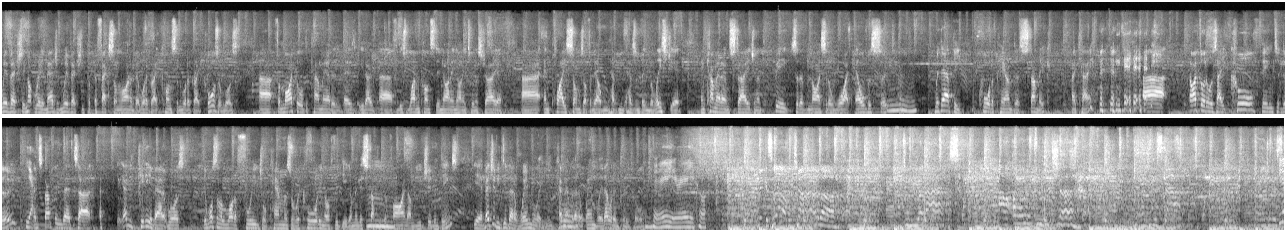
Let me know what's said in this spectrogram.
we've actually not reimagined, we've actually put the facts online about what a great concert and what a great cause it was. Uh, for Michael to come out as, as you know uh, for this one concert in 1992 in Australia uh, and play songs off an album that hasn't been released yet, and come out on stage in a big sort of nice sort of white Elvis suit mm. without the quarter pounder stomach. Okay. uh, I thought it was a cool thing to do. Yeah. And something that uh, the only pity about it was there wasn't a lot of footage or cameras or recording of the gig. I mean, there's stuff mm. you can mm. find on YouTube and things. Yeah, imagine if you did that at Wembley. You came mm. out with that at Wembley. That would have been pretty cool. Really, really cool.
